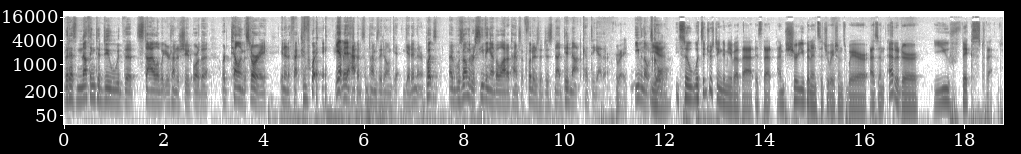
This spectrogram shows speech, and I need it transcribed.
that has nothing to do with the style of what you're trying to shoot or the or telling the story in an effective way. yeah, I mean, it happens. Sometimes they don't get get in there, but I was on the receiving end a lot of times of footage that just not, did not cut together, Right. Even though it's yeah. cool. So what's interesting to me about that is that I'm sure you've been in situations where, as an editor, you fixed that,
